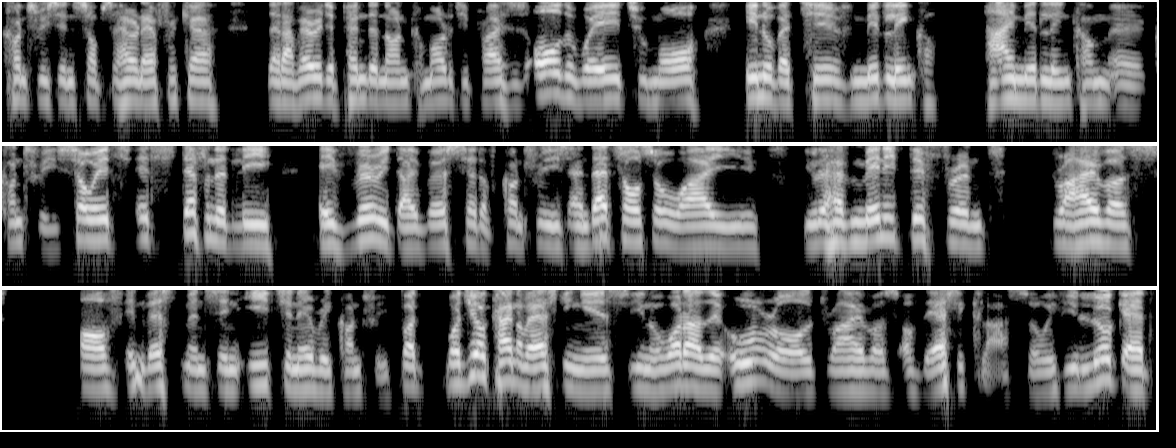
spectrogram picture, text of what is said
countries in sub-Saharan Africa that are very dependent on commodity prices, all the way to more innovative middle income high middle income uh, countries. So it's it's definitely a very diverse set of countries, and that's also why you, you have many different drivers of investments in each and every country. But what you're kind of asking is, you know, what are the overall drivers of the asset class? So if you look at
